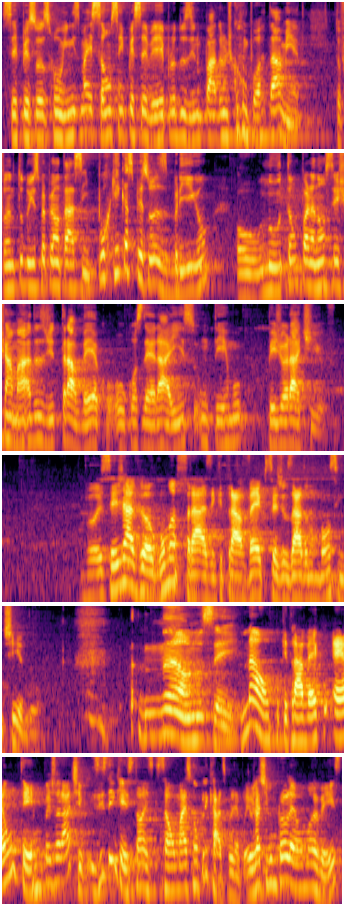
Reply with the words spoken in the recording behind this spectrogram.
ser pessoas ruins, mas são sem perceber reproduzindo padrão de comportamento. Estou falando tudo isso para perguntar assim: por que, que as pessoas brigam ou lutam para não ser chamadas de traveco ou considerar isso um termo pejorativo? Você já viu alguma frase em que traveco seja usado num bom sentido? Não, não sei. Não, porque traveco é um termo pejorativo. Existem questões que são mais complicadas. Por exemplo, eu já tive um problema uma vez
